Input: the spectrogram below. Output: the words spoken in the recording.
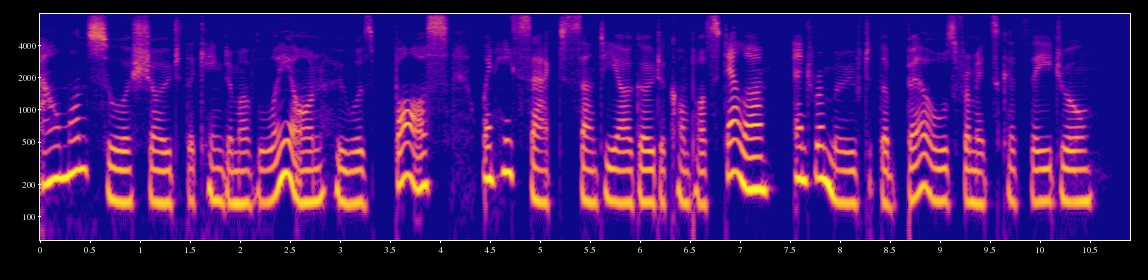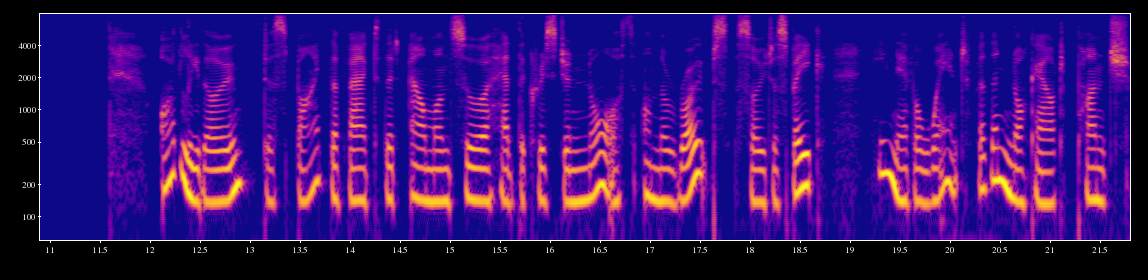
Almansur showed the kingdom of Leon who was boss when he sacked Santiago de Compostela and removed the bells from its cathedral. Oddly, though, despite the fact that Almansur had the Christian North on the ropes, so to speak, he never went for the knockout punch.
